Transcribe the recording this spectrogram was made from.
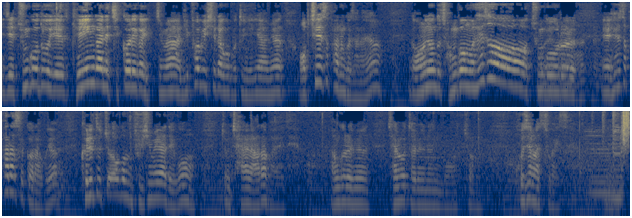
이제 중고도 이제 개인 간의 직거래가 있지만 리퍼비시라고 보통 얘기하면 업체에서 파는 거잖아요. 그러니까 어느 정도 점검을 해서 중고를 네, 예, 해서 팔았을 거라고요. 네. 그래도 조금 조심해야 되고 좀 잘 알아봐야 돼요. 안 그러면 잘못하면은 뭐 좀 고생할 수가 있어요.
